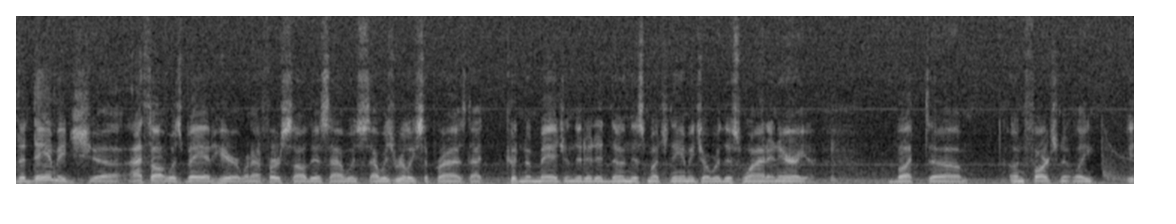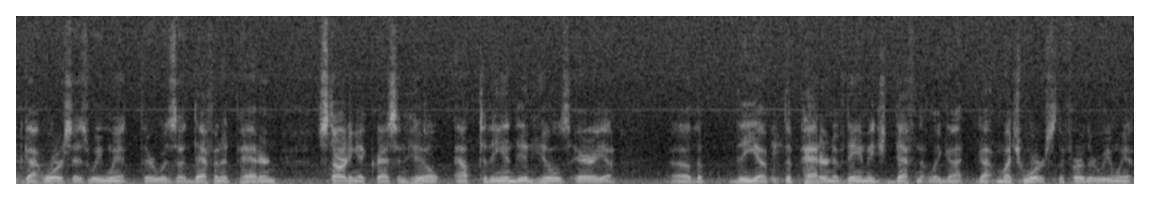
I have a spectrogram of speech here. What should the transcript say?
the damage uh, I thought was bad here. When I first saw this, I was I was really surprised. I couldn't imagine that it had done this much damage over this wide an area. But uh, unfortunately, it got worse as we went. There was a definite pattern starting at Crescent Hill out to the Indian Hills area. Uh, the the uh, the pattern of damage definitely got got much worse the further we went.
